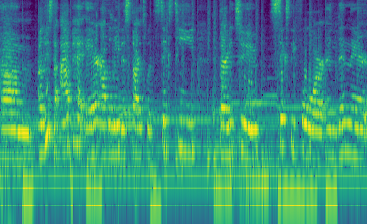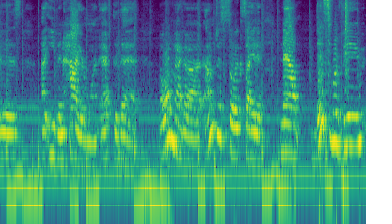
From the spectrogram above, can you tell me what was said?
um, at least the iPad Air, I believe it starts with 16, 32, 64, and then there is an even higher one after that. Oh my god, I'm just so excited. Now, this review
